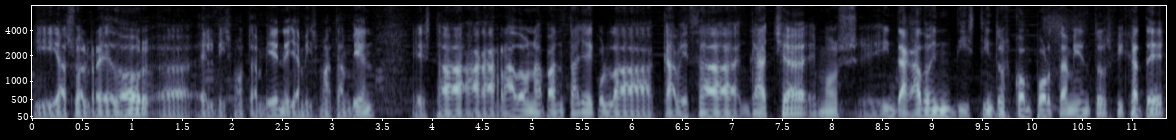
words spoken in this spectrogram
y a su alrededor, eh, él mismo también, ella misma también, está agarrado a una pantalla y con la cabeza gacha. Hemos eh, indagado en distintos comportamientos. Fíjate,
